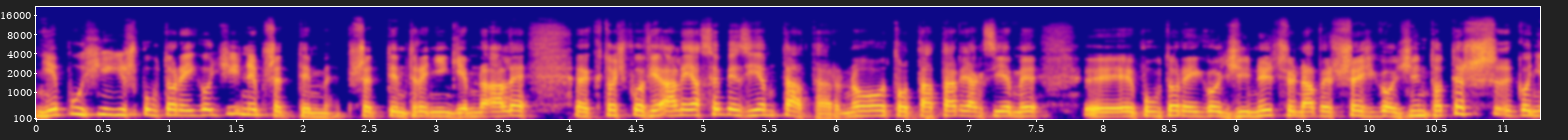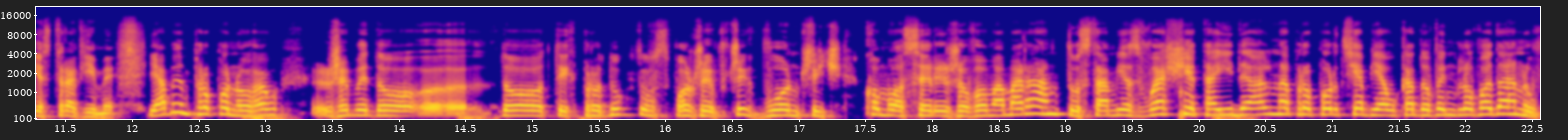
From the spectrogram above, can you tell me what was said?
nie później niż półtorej godziny przed tym, przed tym treningiem. No ale ktoś powie, ale ja sobie zjem tatar. No to tatar jak zjemy półtorej godziny, czy nawet sześć godzin, to też go nie strawimy. Ja bym proponował, żeby do, do tych produktów spożywczych włączyć komosę ryżową amarantus. Tam jest właśnie ta idealna proporcja białka do węglowodanów.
